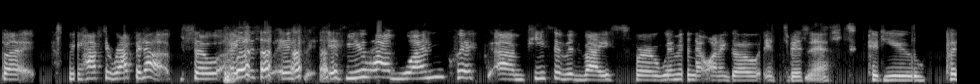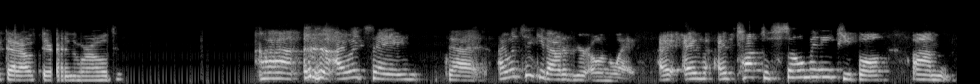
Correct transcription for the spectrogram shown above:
but we have to wrap it up. So I just if if you have one quick um, piece of advice for women that want to go into business, could you put that out there in the world? Uh, I would say that I would say get out of your own way. I, have I've talked to so many people. Um,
